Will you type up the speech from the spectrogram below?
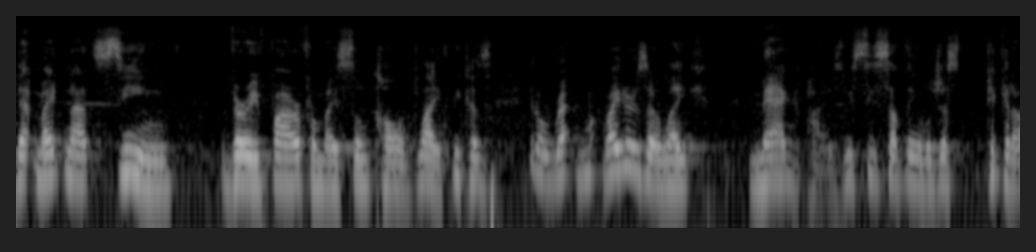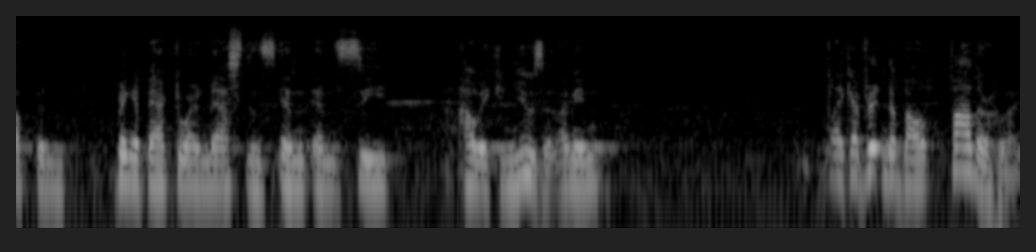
that might not seem very far from my so-called life because you know writers are like magpies we see something we'll just pick it up and bring it back to our nest and, and, and see how we can use it i mean like i've written about fatherhood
